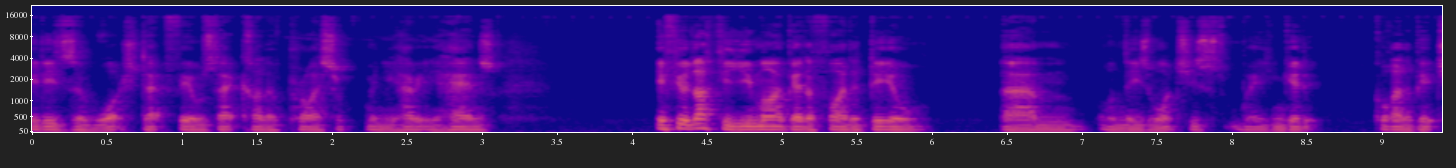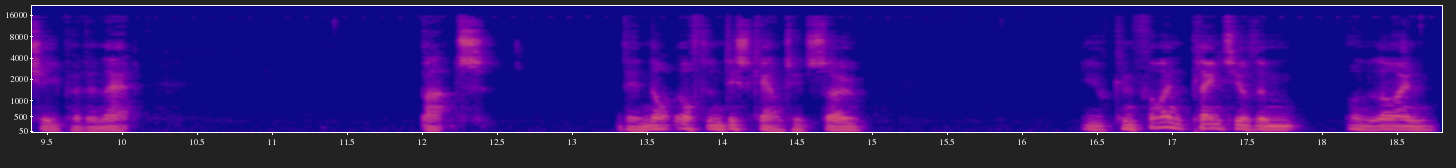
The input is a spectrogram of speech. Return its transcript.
it is a watch that feels that kind of price when you have it in your hands. If you're lucky, you might be able to find a deal um, on these watches where you can get it quite a bit cheaper than that. But they're not often discounted, so you can find plenty of them online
